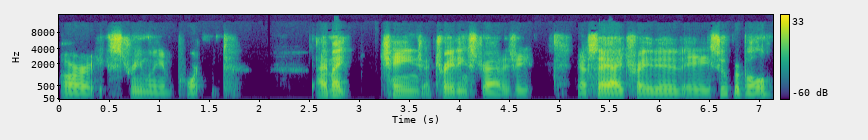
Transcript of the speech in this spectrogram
are extremely important. I might change a trading strategy. You know, say I traded a SuperBull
